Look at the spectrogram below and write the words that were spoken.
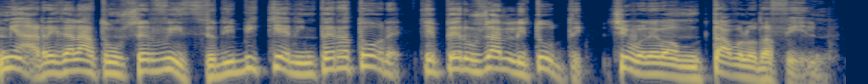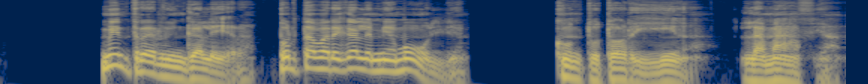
Mi ha regalato un servizio di bicchieri imperatore che per usarli tutti ci voleva un tavolo da film. Mentre ero in galera, portava regali a mia moglie. Con Totò la mafia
